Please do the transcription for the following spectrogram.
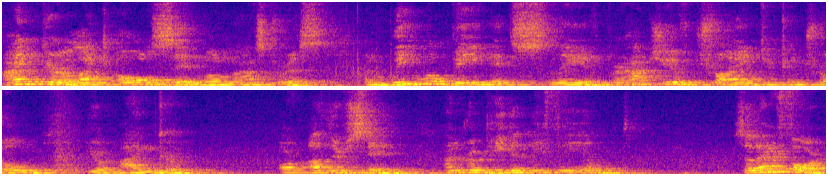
Anger, like all sin, will master us, and we will be its slave. Perhaps you have tried to control your anger or other sin and repeatedly failed. So, therefore,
